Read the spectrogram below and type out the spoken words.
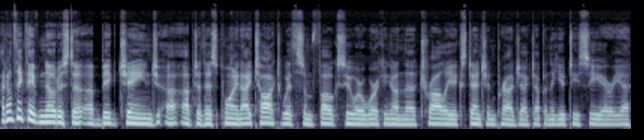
I don't think they've noticed a, a big change uh, up to this point. I talked with some folks who are working on the trolley extension project up in the UTC area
